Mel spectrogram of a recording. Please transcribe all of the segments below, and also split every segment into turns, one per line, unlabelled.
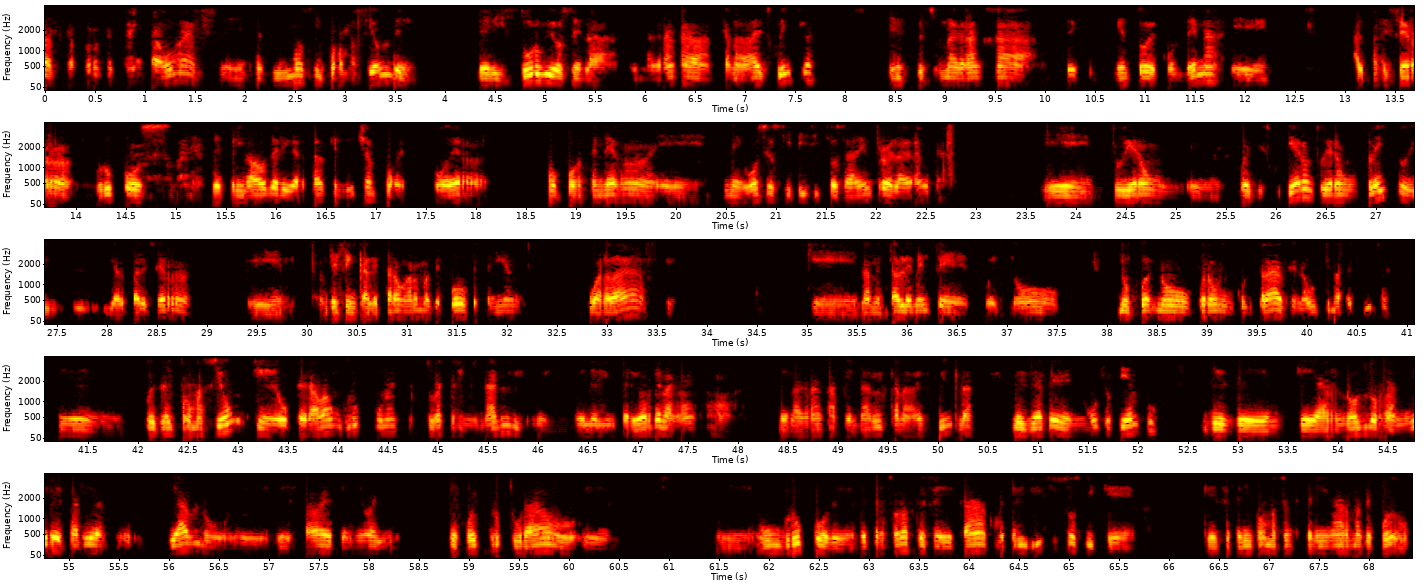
las 14:30 horas eh, recibimos información de, de disturbios en la, granja Canadá Escuintla. Esta es una granja de cumplimiento de condena. Eh, al parecer, grupos de privados de libertad que luchan por poder o por tener eh, negocios ilícitos adentro de la granja. Eh, tuvieron, eh, pues discutieron, tuvieron un pleito y, y, al parecer eh, desencaletaron armas de fuego que tenían guardadas que, lamentablemente pues no no, fue, no fueron encontradas en la última pesquisa. Eh, pues la información que operaba un grupo, una estructura criminal en, el interior de la granja, de la granja penal Canadá Escuintla desde hace mucho tiempo, desde que Arnoldo Ramírez Arias, el Diablo, eh, estaba detenido allí, dejó estructurado eh, eh, un grupo de, personas que se dedicaban a cometer ilícitos y que que se tenía información que tenían armas de fuego.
